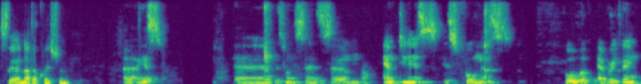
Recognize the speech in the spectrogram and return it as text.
Is there another question? Uh, yes. Uh, this one says, um, emptiness is fullness, full of everything.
